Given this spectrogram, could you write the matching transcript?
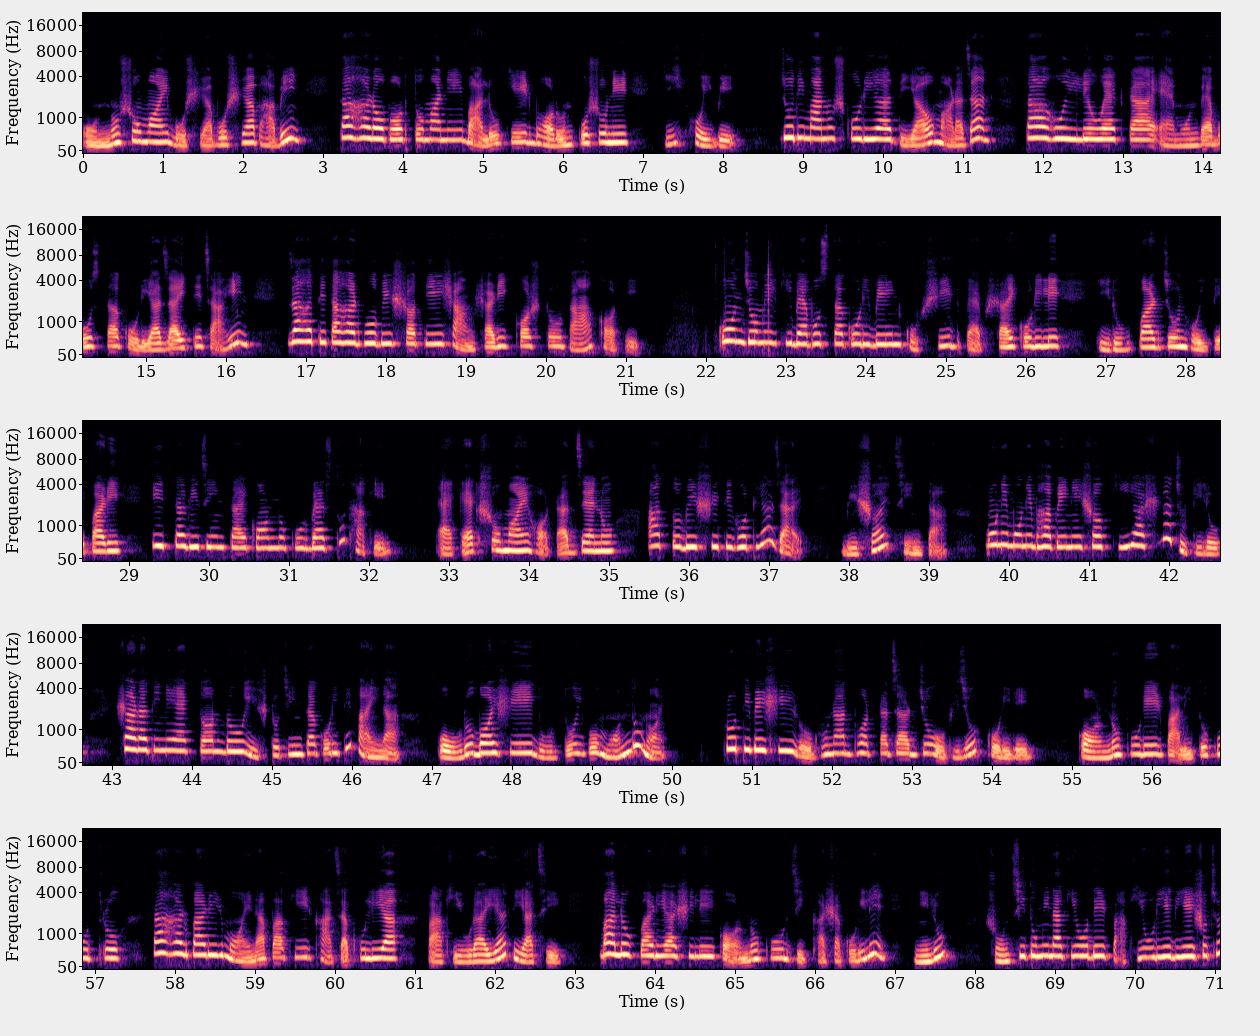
অন্য সময় বসিয়া বসিয়া ভাবেন, তাহার অবর্তমানে বালকের ভরণ পোষণের কি হইবে? যদি মানুষ করিয়া দিয়াও মারা যান, তা হইলেও একটা এমন ব্যবস্থা করিয়া যাইতে চাহেন, যাহাতে তাহার ভবিষ্যতে সাংসারিক কষ্ট না ঘটে। কোন জমির কি ব্যবস্থা করিবেন? কুৎসিত ব্যবসায় করিলে কিরূপ উপার্জন হইতে পারে? ইত্যাদি চিন্তায় কর্ণপুর ব্যস্ত থাকেন। এক এক সময় হঠাৎ যেন আত্মবিস্মৃতি ঘটিয়া যায়। বিষয় চিন্তা। মনে মনে ভাবেন এসব কি আসিয়া জুটিল? সারাদিনে একদণ্ড ইষ্ট চিন্তা করিতে পাই না। পৌর বয়সে দুর্দৈব মন্দ নয়। প্রতিবেশী রঘুনাথ ভট্টাচার্য অভিযোগ করিলেন, কর্ণপুরের পালিত পুত্র তাহার বাড়ির ময়না পাখির খাঁচা খুলিয়া পাখি উড়াইয়া দিয়াছে। বালক বাড়ি আসিলে কর্ণপুর জিজ্ঞাসা করিলেন নীলু, শুনছি তুমি নাকি ওদের পাখি উড়িয়ে দিয়ে এসেছ?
